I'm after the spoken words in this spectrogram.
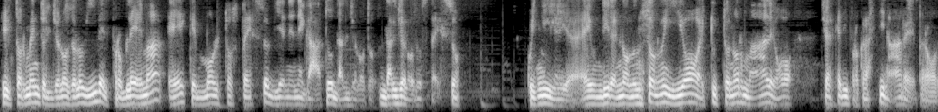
Il tormento il geloso lo vive, il problema è che molto spesso viene negato dal, geloto, dal geloso stesso. Quindi okay. è un dire no, non sono io, è tutto normale o cerca di procrastinare, però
